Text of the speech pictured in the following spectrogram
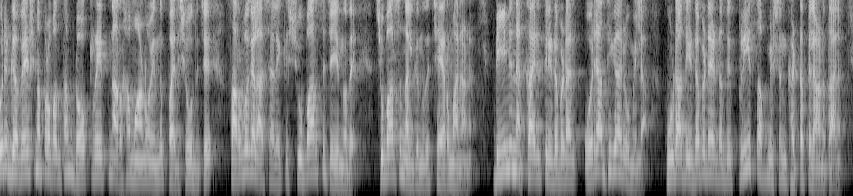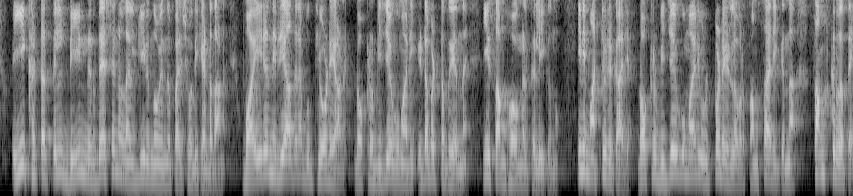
ഒരു ഗവേഷണ പ്രബന്ധം ഡോക്ടറേറ്റിന് അർഹമാണോ എന്ന് പരിശോധിച്ച് സർവകലാശാലയ്ക്ക് ശുപാർശ ചെയ്യുന്നത് ശുപാർശ നൽകുന്നത് ചെയർമാനാണ്. ഡീനിന് അക്കാര്യത്തിൽ ഇടപെടാൻ ഒരധികാരവുമില്ല. കൂടാതെ ഇടപെടേണ്ടത് പ്രീ സബ്മിഷൻ ഘട്ടത്തിലാണ് താൻ ഈ ഘട്ടത്തിൽ ഡീൻ നിർദ്ദേശങ്ങൾ നൽകിയിരുന്നോ എന്ന് പരിശോധിക്കേണ്ടതാണ്. വൈരനിര്യാതന ബുദ്ധിയോടെയാണ് ഡോക്ടർ വിജയകുമാരി ഇടപെട്ടത് എന്ന് ഈ സംഭവങ്ങൾ തെളിയിക്കുന്നു. ഇനി മറ്റൊരു കാര്യം. ഡോക്ടർ വിജയകുമാരി ഉൾപ്പെടെയുള്ളവർ സംസാരിക്കുന്ന സംസ്കൃതത്തെ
